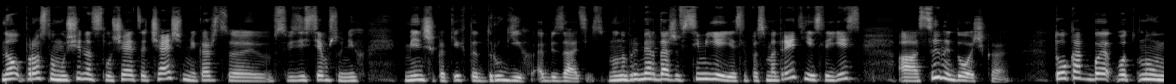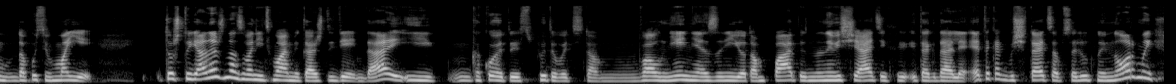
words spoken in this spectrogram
Но просто у мужчин это случается чаще, мне кажется, в связи с тем, что у них меньше каких-то других обязательств. Ну, например, даже в семье, если посмотреть, если есть а, сын и дочка, то как бы вот, ну, допустим, в моей, то, что я должна звонить маме каждый день, да, и какое-то испытывать там волнение за нее, там папе, навещать их и, и так далее, это как бы считается абсолютной нормой.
